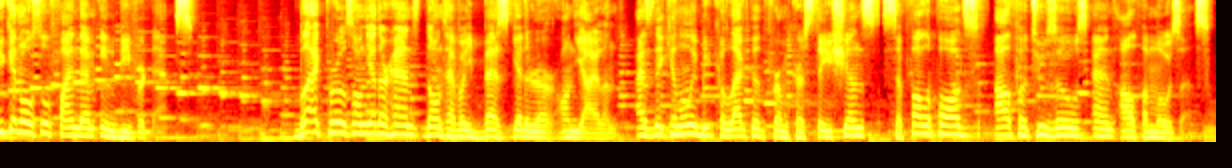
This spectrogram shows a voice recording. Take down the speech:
You can also find them in beaver dams. Black pearls on the other hand don't have a best gatherer on the island, as they can only be collected from crustaceans, cephalopods, alpha tuzos and alpha mosas.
